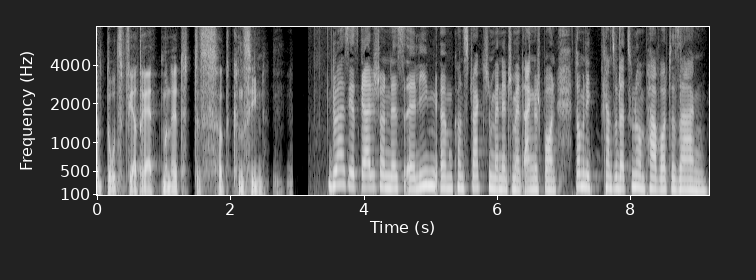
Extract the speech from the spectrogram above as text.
ein totes Pferd reitet man nicht. Das hat keinen Sinn. Du hast jetzt gerade schon das äh, Lean ähm, Construction Management angesprochen. Dominik, kannst du dazu noch ein paar Worte sagen?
